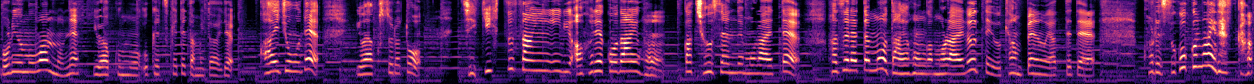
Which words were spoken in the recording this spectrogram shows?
ボリューム1のね予約も受け付けてたみたいで会場で予約すると直筆サイン入りアフレコ台本が抽選でもらえて外れても台本がもらえるっていうキャンペーンをやっててこれすごくないですか？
